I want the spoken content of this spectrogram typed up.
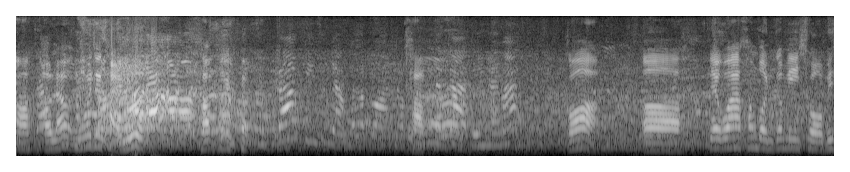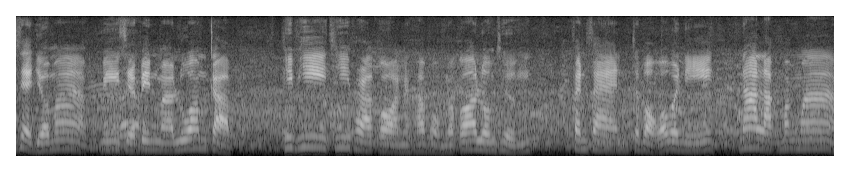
อ๋อเอาแล้วนึกว่าจะถ่ายรูปครับไม่ครับ19ปีสยามพารากอนครับบรรยากาศเป็นไงบ้างก็เอ่อเรียกว่าข้างบนก็มีโชว์พิเศษเยอะมาก มีศิลปินมาร่วมกับพี่ๆที่พารากอนนะครับผมแล้วก็รวมถึง แฟนๆ จะบอกว่าวันนี้น่ารักมาก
